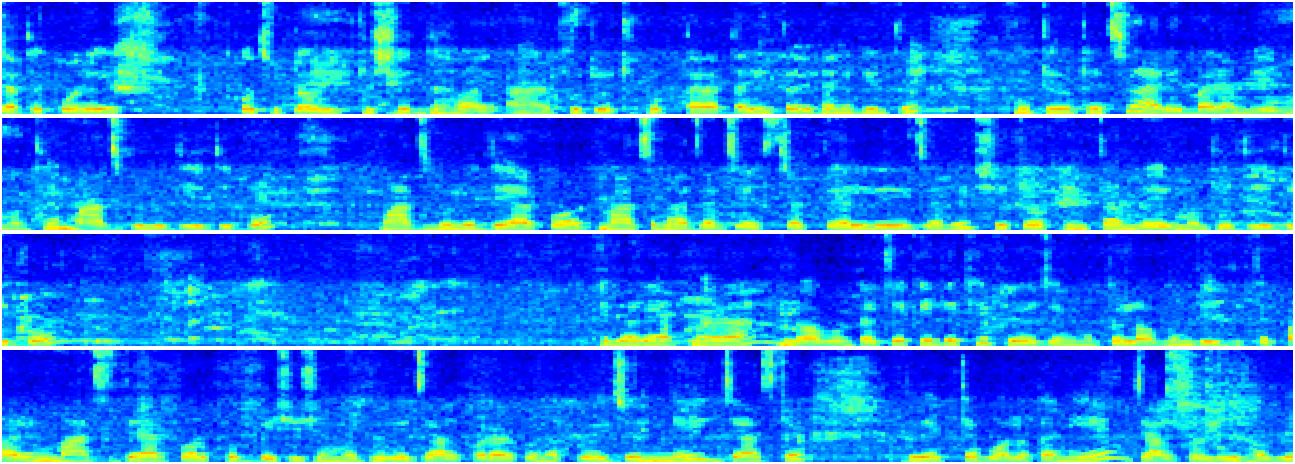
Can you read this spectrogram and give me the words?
যাতে করে কচুটাও একটু সেদ্ধ হয় আর ফুটে ওঠে খুব তাড়াতাড়ি। তো এখানে কিন্তু ফুটে উঠেছে আর এবার আমি এর মধ্যে মাছগুলো দিয়ে দিব। মাছগুলো দেওয়ার পর মাছ ভাজার যে এক্সট্রা তেল লেগে যাবে সেটাও কিন্তু আমরা এর মধ্যে দিয়ে দিব। এবারে আপনারা লবণটা চেকে দেখে প্রয়োজন মতো লবণ দিয়ে দিতে পারেন। মাছ দেওয়ার পর খুব বেশি সময় ধরে জাল করার কোনো প্রয়োজন নেই। জাস্ট দু একটা বলকা নিয়ে জাল করলেই হবে।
